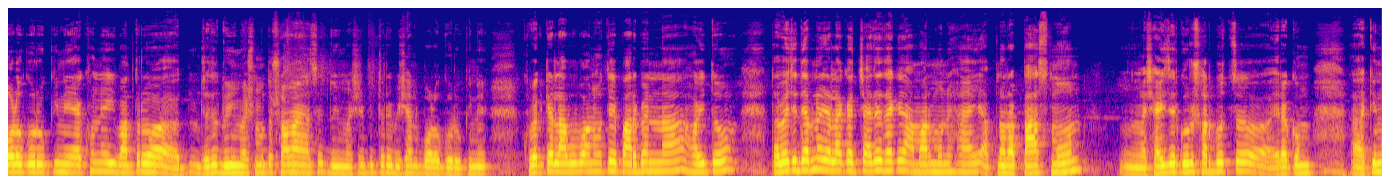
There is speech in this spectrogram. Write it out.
বড় গরু কিনে, এখন এই মাত্র যেহেতু দুই মাস মতো সময় আছে, দুই মাসের ভিতরে বিশাল বড় গরু কিনে খুব একটা লাভবান হতে পারবেন না হয়তো। তবে যদি আপনার এলাকার চাইতে থাকে, আমার মনে হয় আপনারা পাঁচ মন সাইজের গরু সর্বোচ্চ এরকম কিন,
